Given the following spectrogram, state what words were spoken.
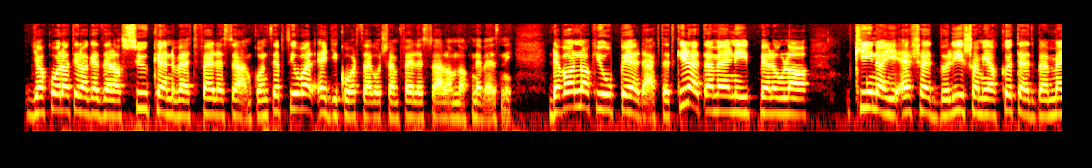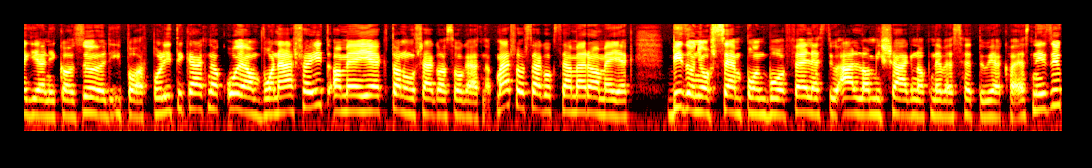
gyakorlatilag ezzel a szűken vett fejlesztőállam koncepcióval egyik országot sem fejlesztőállamnak nevezni. De vannak jó példák, tehát ki lehet emelni például a kínai esetből is, ami a kötetben megjelenik a zöld iparpolitikáknak, olyan vonásait, amelyek tanulsággal szolgálnak más országok számára, amelyek bizonyos szempontból fejlesztő államiságnak nevezhetőek, ha ezt nézzük,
